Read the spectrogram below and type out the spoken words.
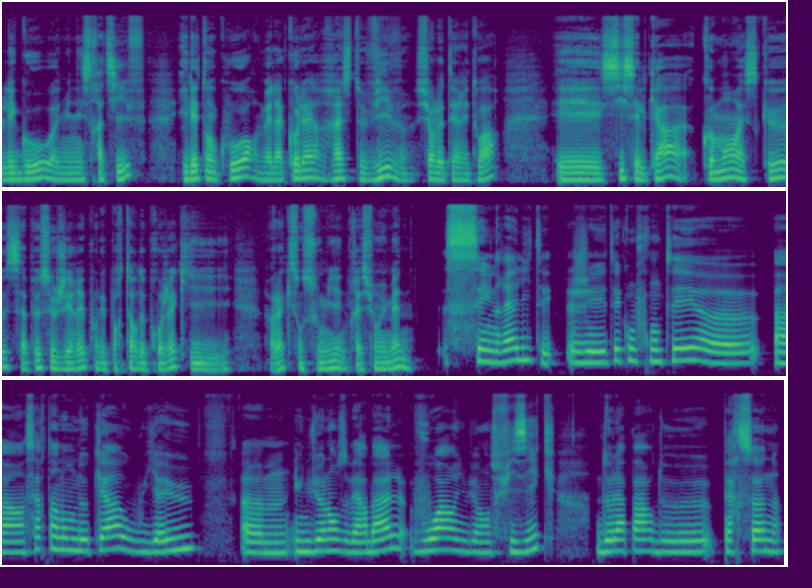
légaux, administratifs, il est en cours, mais la colère reste vive sur le territoire? Et si c'est le cas, comment est-ce que ça peut se gérer pour les porteurs de projets qui, voilà, qui sont soumis à une pression humaine? C'est une réalité. J'ai été confrontée euh, à un certain nombre de cas où il y a eu euh, une violence verbale, voire une violence physique, de la part de personnes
